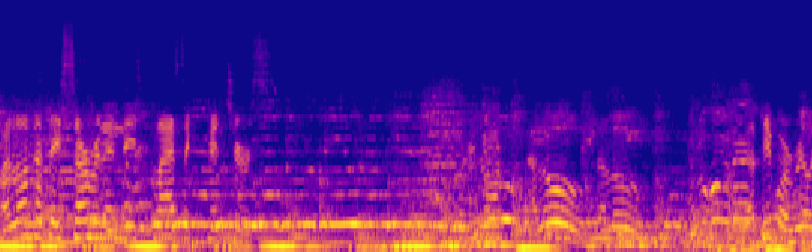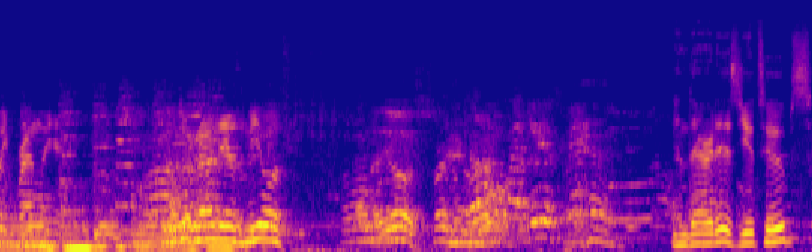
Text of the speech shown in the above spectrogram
I love that they serve it in these plastic pitchers. Hello, hello. The people are really friendly here. Muchas gracias, amigos. Adios. And there it is, YouTubes.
